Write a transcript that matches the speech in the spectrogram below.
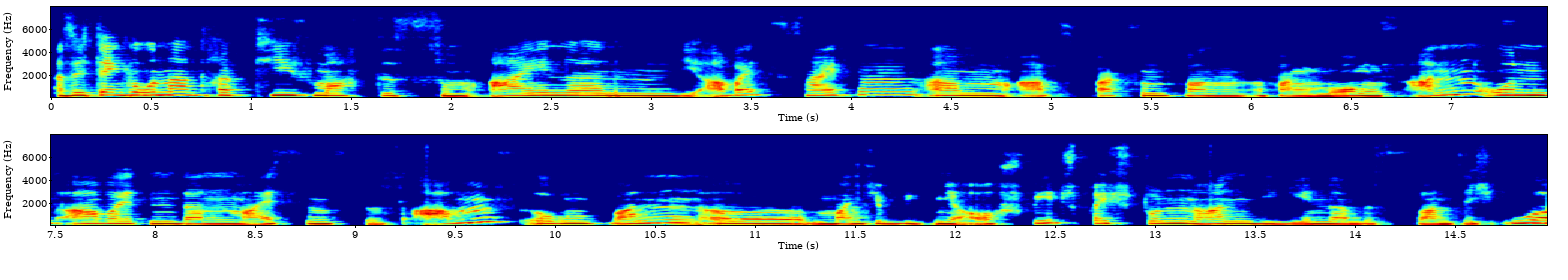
Also ich denke, unattraktiv macht es zum einen die Arbeitszeiten. Ähm, Arztpraxen fangen, fangen morgens an und arbeiten dann meistens bis abends irgendwann. Äh, manche bieten ja auch Spätsprechstunden an, die gehen dann bis 20 Uhr.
